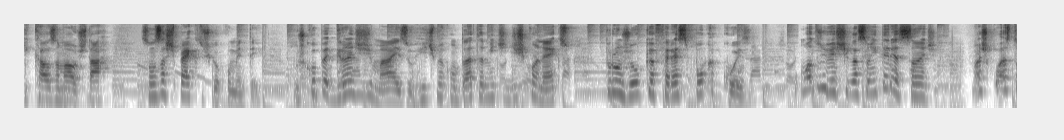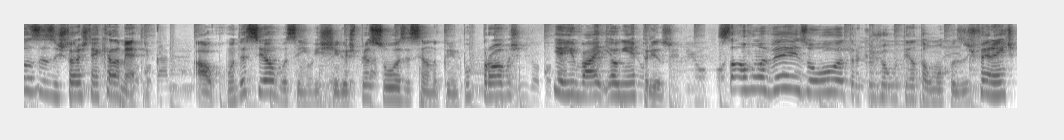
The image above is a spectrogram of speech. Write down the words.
Que causa mal-estar são os aspectos que eu comentei. O escopo é grande demais o ritmo é completamente desconexo para um jogo que oferece pouca coisa. O modo de investigação é interessante, mas quase todas as histórias têm aquela métrica. Algo aconteceu, você investiga as pessoas sendo crime por provas, e aí vai e alguém é preso. Salvo uma vez ou outra que o jogo tenta alguma coisa diferente,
